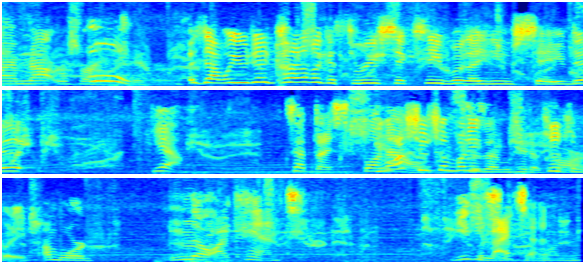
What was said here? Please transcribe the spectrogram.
I'm not referring Oh, to her. is that what you did? Kind of like a 360, but then you saved it. Yeah. Except I spun Can I out shoot somebody? because I hit a Shoot car. somebody. I'm bored. No, I can't. You can Well, I shoot can. someone.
